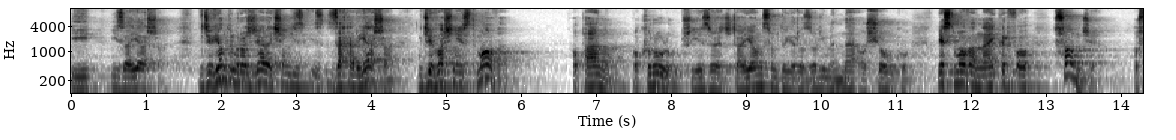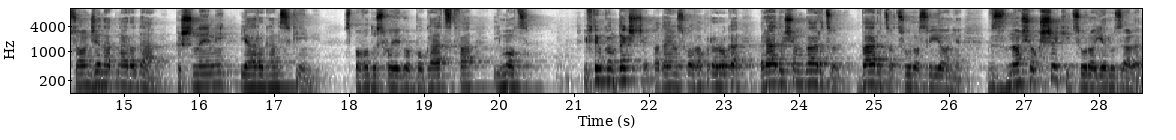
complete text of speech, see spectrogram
i Izajasza. W dziewiątym rozdziale księgi Zachariasza, gdzie właśnie jest mowa o Panu, o Królu przyjeżdżającym do Jerozolimy na osiołku, jest mowa najpierw o sądzie, o sądzie nad narodami, pysznymi i aroganckimi, z powodu swojego bogactwa i mocy i w tym kontekście padają słowa proroka: Raduj się bardzo, bardzo, córo Syjonie, wznoś okrzyki, córo Jeruzalem.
